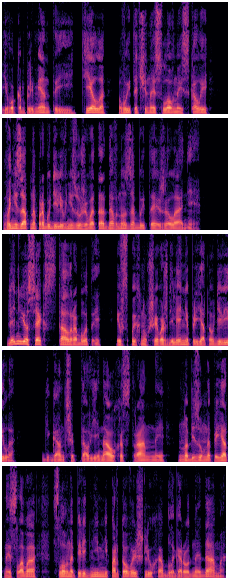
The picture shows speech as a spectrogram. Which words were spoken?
Его комплименты и тело, выточенное словно из скалы, внезапно пробудили внизу живота давно забытое желание. Для нее секс стал работой, и вспыхнувшее вожделение приятно удивило. Гигант шептал ей на ухо странные, но безумно приятные слова, словно перед ним не портовая шлюха, а благородная дама.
